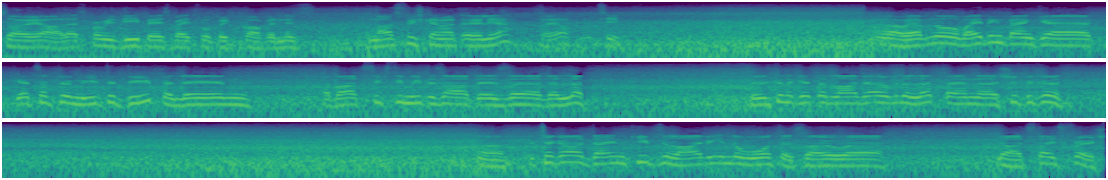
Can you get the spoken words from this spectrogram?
So yeah, that's probably the best bait for big kob. And this nice fish came out earlier. So yeah, let's see. Oh, we have a little wading bank. Uh, gets up to a meter deep, and then about 60 meters out there's uh, the lip. So he's gonna get that live over the lip and uh, should be good. Uh, check out Dane keeps the live in the water, so uh, yeah, it stays fresh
